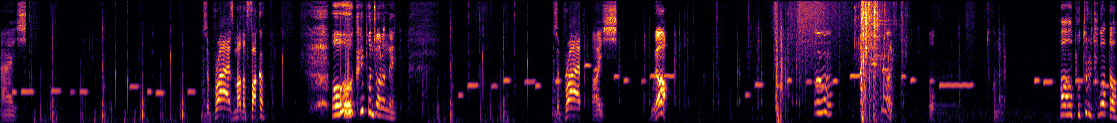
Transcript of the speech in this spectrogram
아이씨. Surprise, motherfucker. 어, 크리퍼인 줄 알았네. Surprise. 아이씨. 뭐야? 어. 잠깐. 어? 잠깐만. 아, 보트를 두고 왔다. 어,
